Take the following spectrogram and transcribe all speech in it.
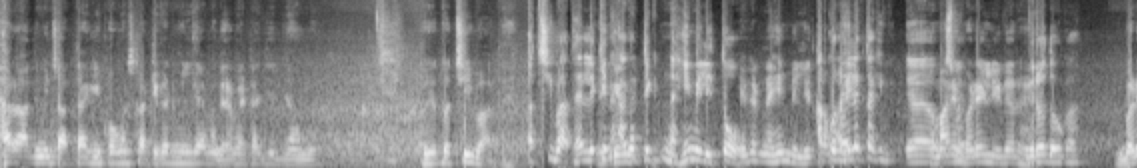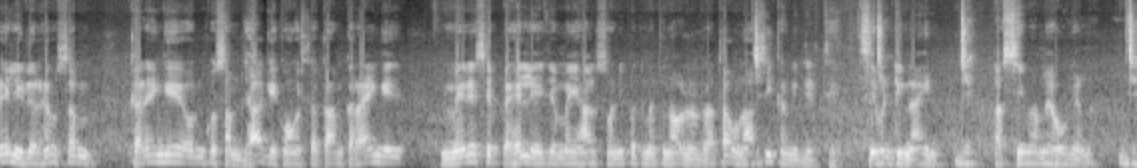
हर आदमी चाहता है कि कांग्रेस का टिकट मिल जाए मैं घर बैठा जीत जाऊँगा। तो ये तो अच्छी बात है। अच्छी बात है लेकिन, लेकिन- अगर टिकट नहीं मिली तो? टिकट नहीं मिली तो आपको नहीं लगता कि हमारे बड़े लीडर हैं। विरोध होगा? बड़े लीडर हैं वो सब करेंगे और उनको समझा के कांग्रेस का काम कराएँगे। मेरे से पहले जब मैं यहाँ सोनीपत में चुनाव लड़ रहा था उनासी कैंडिडेट थे सेवेंटी नाइन अस्सी में मैं हो गया ना। जी।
